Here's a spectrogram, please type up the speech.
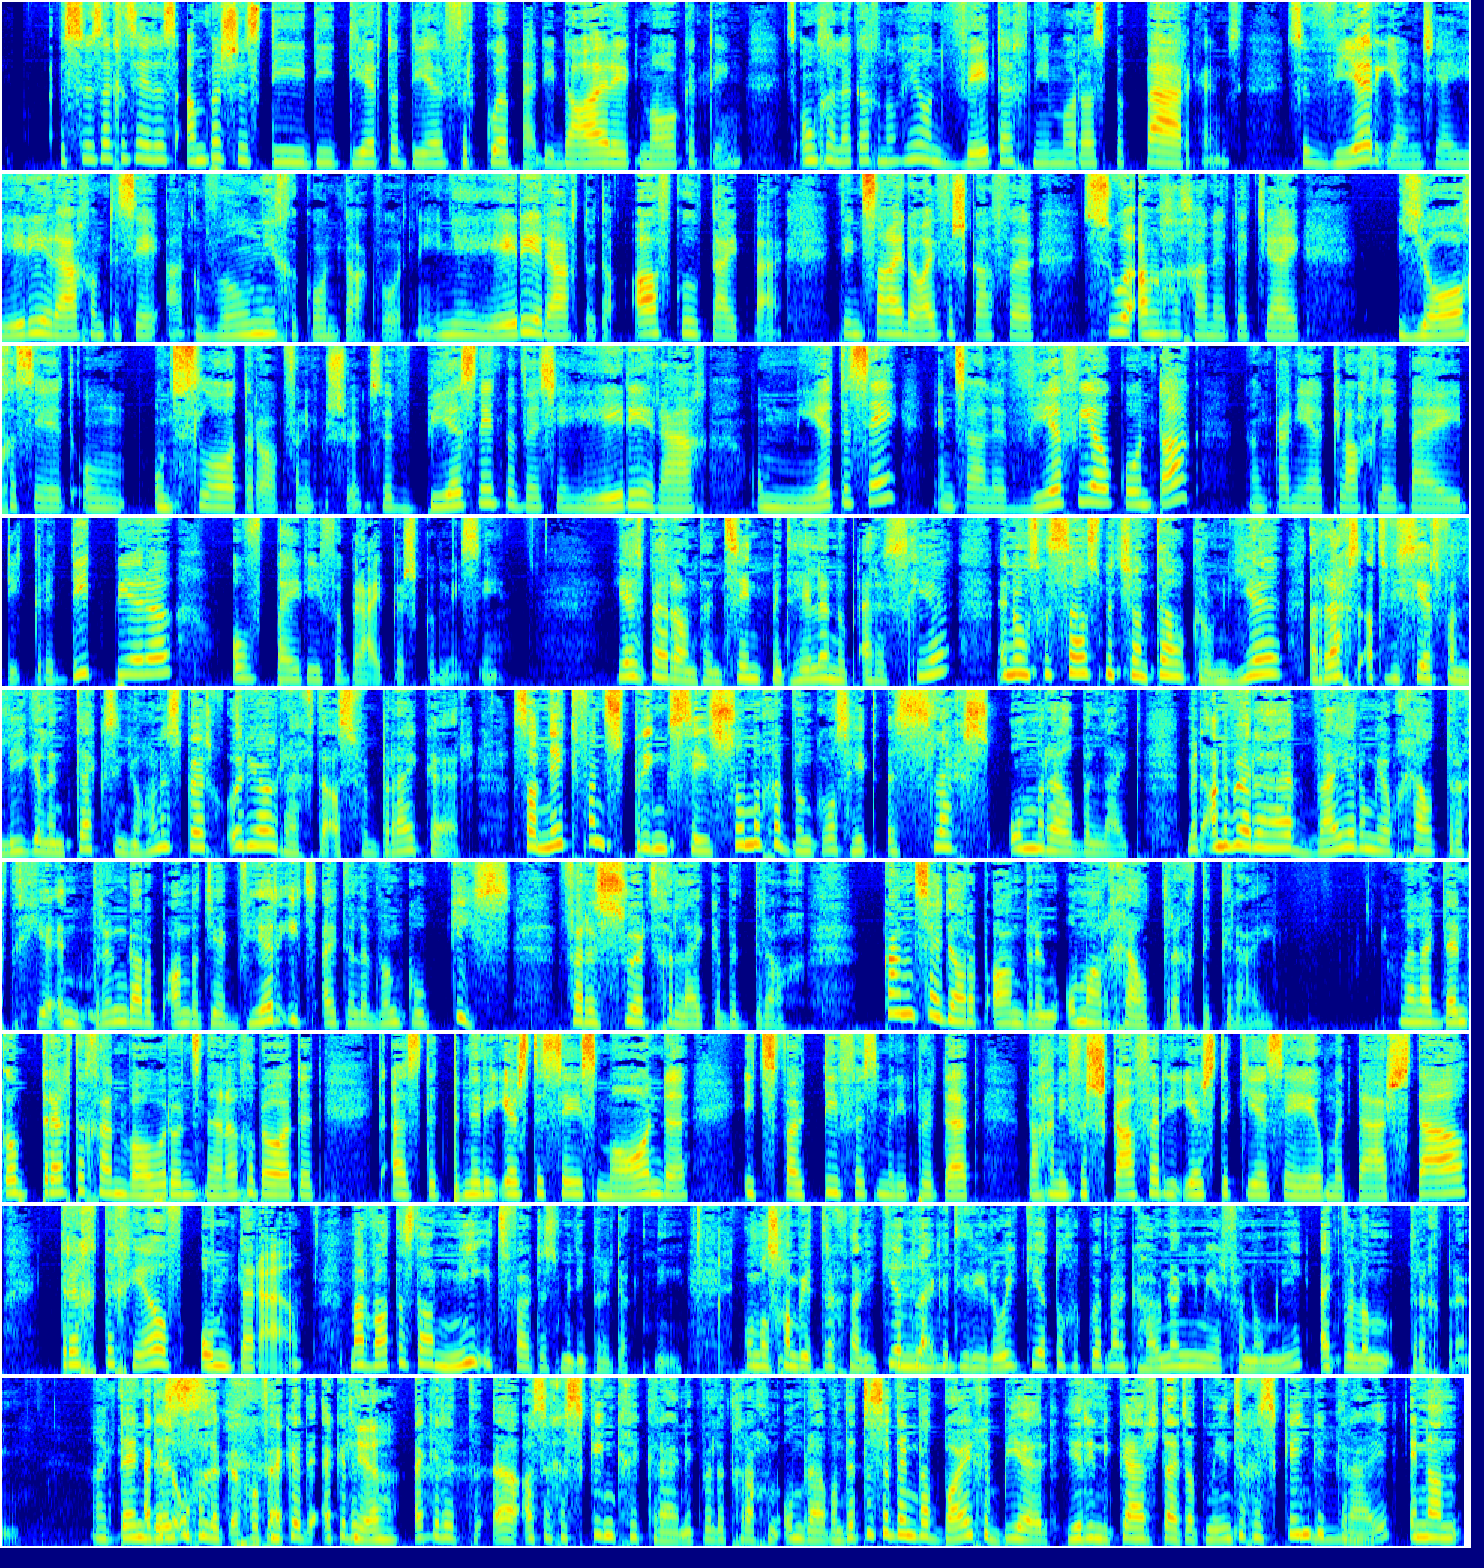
soos ek gesê het, dis amper soos die die deur tot deur verkoop, die direct marketing. Is ongelukkig nog nie onwettig nie, maar daar's beperkings. So weer eens, jy het die reg om te sê ek wil nie gekontak word nie en jy het die reg tot 'n afkoeltydperk tensy daai verskaffer so aangegaan het dat jy ja gesê het om ontslae te raak van die persoon. So wees net bewus jy het die reg om nee te sê en sê hulle weer vir jou kontak dan kan jy 'n klag lê by die kredietburo of by die verbruikerskommissie. Jy is by Rand en Sent met Helen op RSG en ons gesels met Chantel Cronje, regsadviseur van Legal and Tax in Johannesburg oor jou regte as verbruiker. Sanet van Spring sê sommige winkels het 'n slegs omruilbeleid. Met ander woorde, hulle weier om jou geld terug te gee en dring daarop aan dat jy weer iets uit hulle winkel kies vir 'n soortgelyke bedrag. Kan sy daarop aandring om haar geld terug te kry? Wel ek dink om terug te gaan waaroor ons nou nou gepraat het, as dit binne die eerste 6 maande iets foutief is met die produk, dan gaan die verskaffer die eerste keuse hê om dit te herstel, terug te gee of om te ruil. Maar wat as daar nie iets fout is met die produk nie? Kom ons gaan weer terug na die ketel. Mm. Ek het hierdie rooi ketel gekoop, maar ek hou nou nie meer van hom nie. Ek wil hom terugbring. Ek dink dis Ek is ongelukkig of ek het ek het dit, ja. ek het dit uh, as 'n geskenk gekry en ek wil dit graag gaan omruil want dit is 'n ding wat baie gebeur hier in die Kerstyd dat mense geskenke mm. kry en dan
